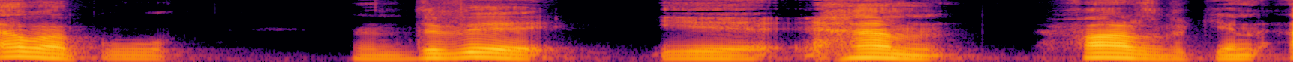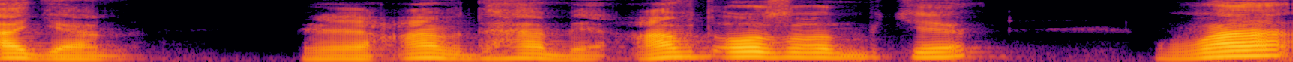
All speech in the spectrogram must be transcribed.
او کو دوی هم فرض بکن اگر عبد هبه عبد آزاد بکه و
